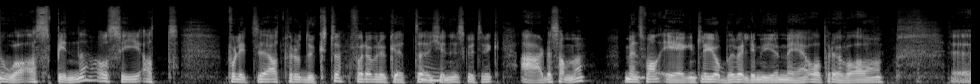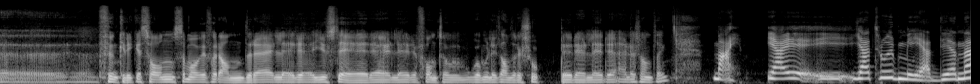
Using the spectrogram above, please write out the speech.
noe av spinnet å si at, at produktet, for å bruke et mm. kynisk uttrykk, er det samme? Mens man egentlig jobber veldig mye med å prøve å funker ikke sånn, så må vi forandre eller justere eller få den til å gå med litt andre skjorter eller, eller sånne ting? Nei. Jeg, jeg, tror mediene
